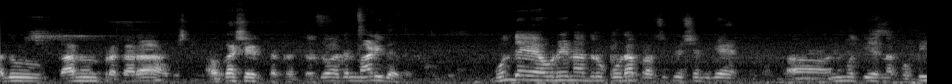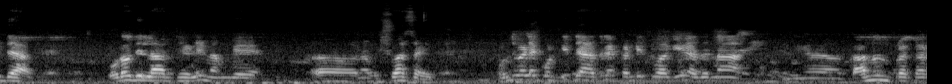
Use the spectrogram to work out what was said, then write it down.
ಅದು ಕಾನೂನು ಪ್ರಕಾರ ಅವಕಾಶ ಇರ್ತಕ್ಕಂಥದ್ದು, ಅದನ್ನು ಮಾಡಿದ್ದೇವೆ. ಮುಂದೆ ಅವರೇನಾದರೂ ಕೂಡ ಪ್ರಾಸಿಕ್ಯೂಷನ್ಗೆ ಅನುಮತಿಯನ್ನು ಕೊಟ್ಟಿದ್ದೇ ಆದರೆ, ಕೊಡೋದಿಲ್ಲ ಅಂತ ಹೇಳಿ ನಮಗೆ ನಾವು ವಿಶ್ವಾಸ ಇದೆ. ಒಂದು ವೇಳೆ ಕೊಟ್ಟಿದ್ದೆ ಆದರೆ ಖಂಡಿತವಾಗಿ ಅದನ್ನು ಕಾನೂನು ಪ್ರಕಾರ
